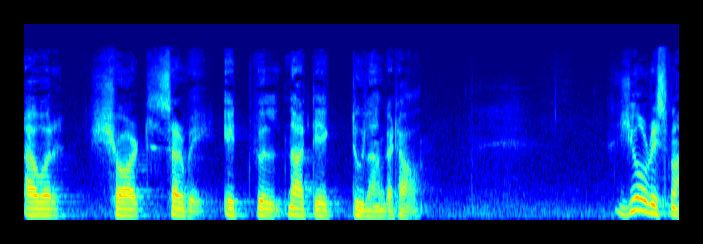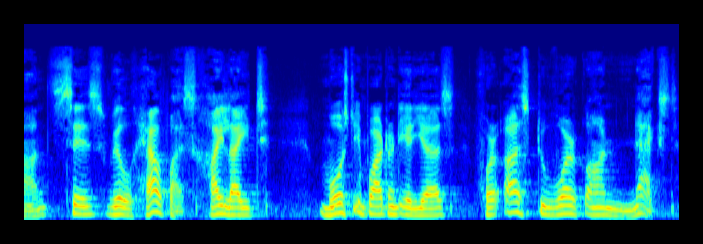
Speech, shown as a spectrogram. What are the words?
our short survey. It will not take too long at all. Your responses will help us highlight most important areas for us to work on next.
